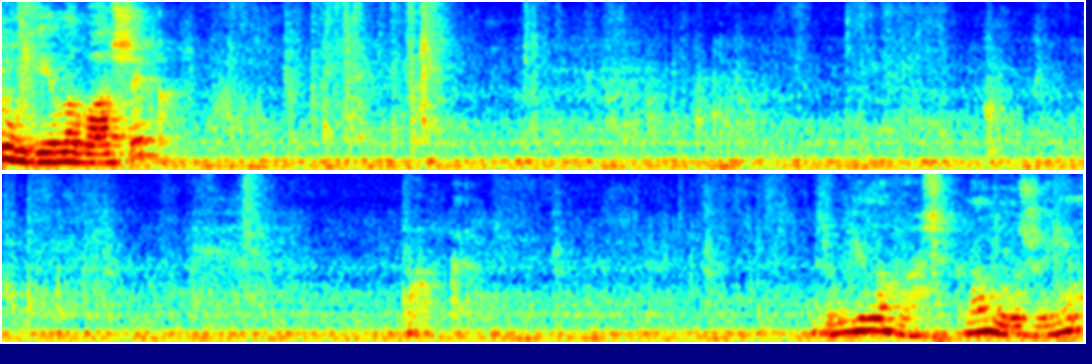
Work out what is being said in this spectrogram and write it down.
Другий лавашик. Так. Другий лавашик наложуємо.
